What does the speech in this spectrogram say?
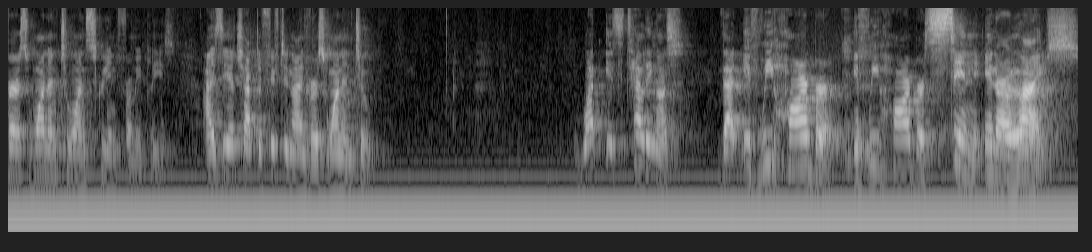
verse 1 and 2 on screen for me, please? Isaiah chapter 59, verse 1 and 2. What is telling us that if we harbor, if we harbor sin in our lives,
